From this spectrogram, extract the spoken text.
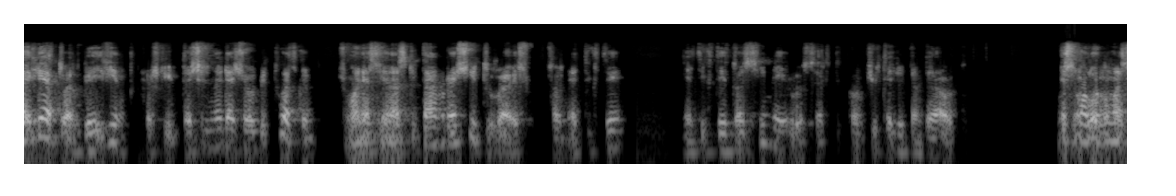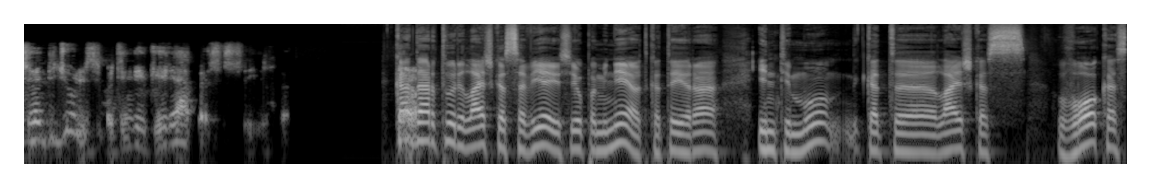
galėtų atgaivinti kažkaip. Tai aš ir norėčiau abituoti, kad žmonės vienas kitam rašytų laiškus, o ne tik tai, ne tik tai tos e-mailus ar tik kompiuterį bendrautų. Nes malonumas yra didžiulis, ypatingai kai retas jisai yra. Ką dar turi laiškas savyje, jūs jau paminėjot, kad tai yra intimu, kad e, laiškas vokas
